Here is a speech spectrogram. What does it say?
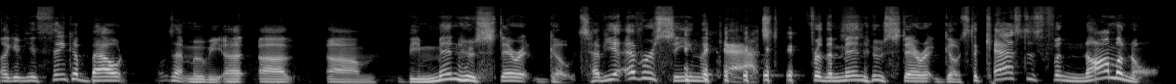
like if you think about what was that movie? Uh, uh, um, the men who stare at goats. Have you ever seen the cast for the men who stare at goats? The cast is phenomenal.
